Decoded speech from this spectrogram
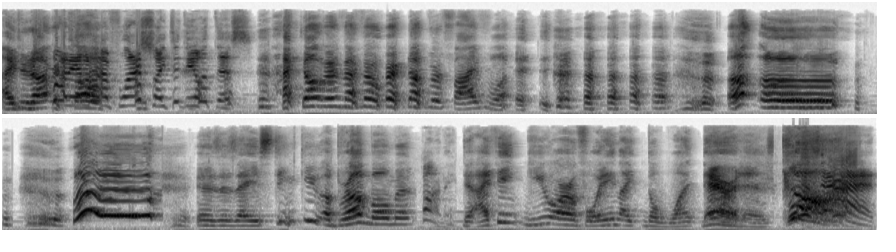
I do not Bonnie, I recall. don't have a flashlight to deal with this. I don't remember where number five was. Uh-oh! Woo! This is a stinky, a bro moment. Bonnie. Yeah, I think you are avoiding like the one. There it is. What's God! that?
